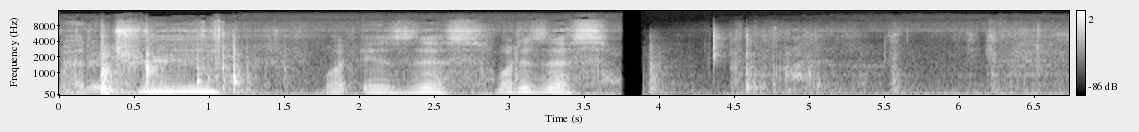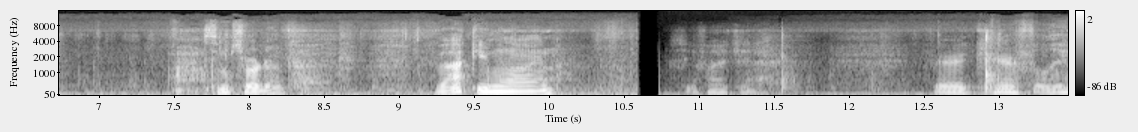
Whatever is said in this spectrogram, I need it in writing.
Battery tray. What is this? What is this? Some sort of vacuum line. If I can very carefully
